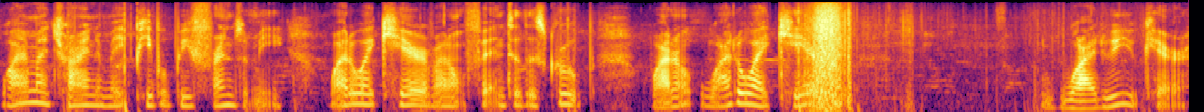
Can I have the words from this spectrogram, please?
why am I trying to make people be friends with me? Why do I care if I don't fit into this group? Why don't why do I care? Why do you care?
